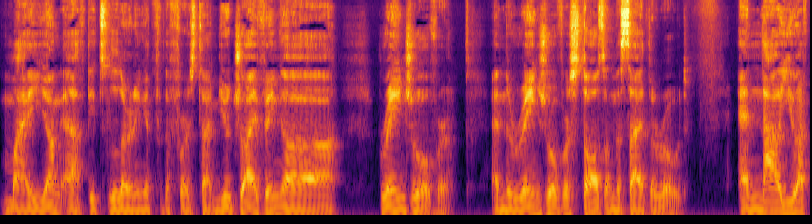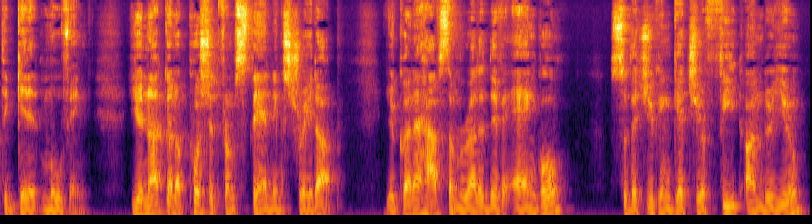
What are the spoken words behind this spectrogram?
my young athletes learning it for the first time, you're driving a Range Rover and the Range Rover stalls on the side of the road. And now you have to get it moving. You're not going to push it from standing straight up. You're going to have some relative angle so that you can get your feet under you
